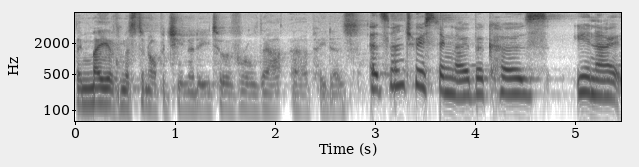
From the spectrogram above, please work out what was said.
they may have missed an opportunity to have ruled out uh, Peters. It's interesting though, because you know,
